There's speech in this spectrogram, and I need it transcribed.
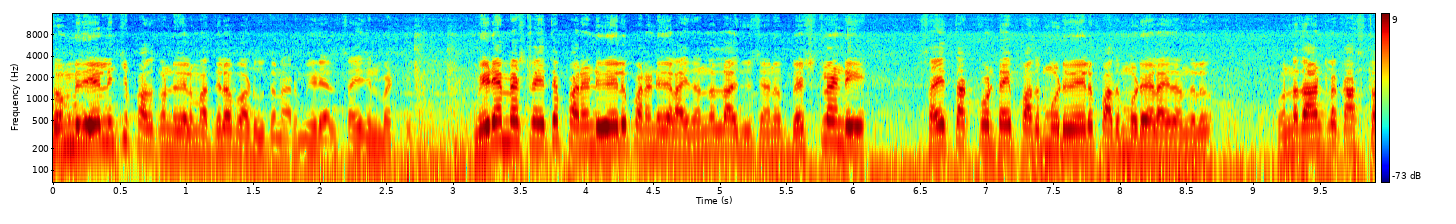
తొమ్మిది వేల నుంచి పదకొండు వేల మధ్యలో అడుగుతున్నారు మీడియాలు సైజుని బట్టి. మీడియం బెస్ట్లు అయితే పన్నెండు వేలు పన్నెండు వేల ఐదు వందల దాకా చూశాను. బెస్ట్లు అండి సైజ్ తక్కువ ఉంటాయి పదమూడు వేలు పదమూడు వేల ఐదు వందలు. ఉన్న దాంట్లో కాస్త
